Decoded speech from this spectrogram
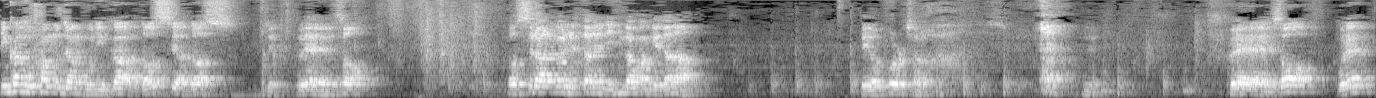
빈칸 속한 문장 보니까, thus야, thus. 이제, 그래서, thus라는 건 일단은 인과관계잖아. therefore처럼. 네. 그래서, 그래?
